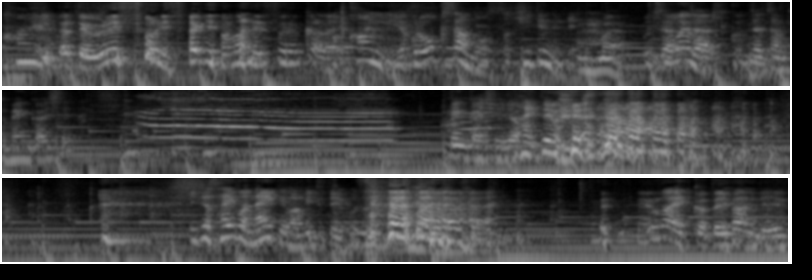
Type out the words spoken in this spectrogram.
かんよだって嬉しそうに詐欺の真似するからあかんよいやこれ奥さんもさ聞いてんねんで、ほんまや。うちの親もじゃあ聞くんじゃあちゃんと弁解して。弁解終了、はいということで。し た一応最後はないって詫びてということで。うまいこと言わんでええねん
